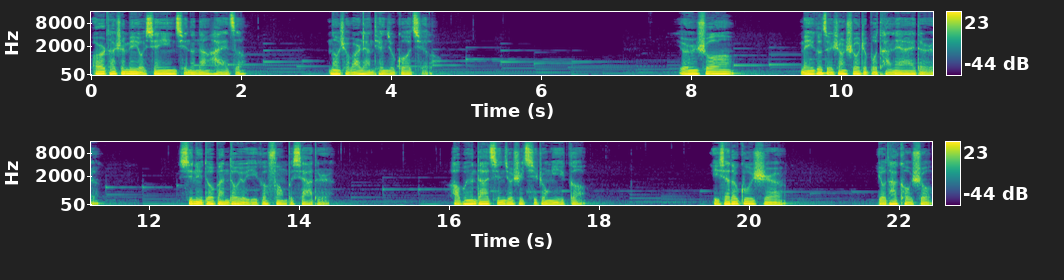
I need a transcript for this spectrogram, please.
偶尔他身边有献殷勤的男孩子，闹着玩两天就过去了。有人说，每一个嘴上说着不谈恋爱的人，心里多半都有一个放不下的人。好朋友大秦就是其中一个。以下的故事，由他口述，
